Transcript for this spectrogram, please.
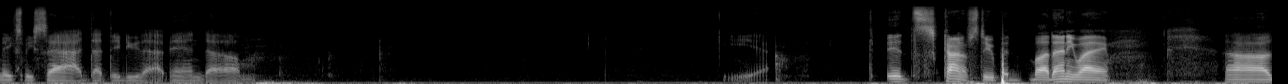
makes me sad that they do that. And, um, yeah. It's kind of stupid. But anyway. Uh,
